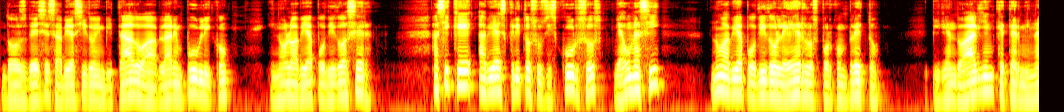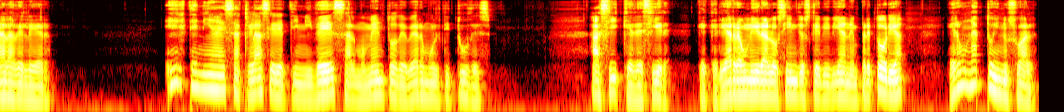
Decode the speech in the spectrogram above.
Dos veces había sido invitado a hablar en público y no lo había podido hacer. Así que había escrito sus discursos y aún así no había podido leerlos por completo, pidiendo a alguien que terminara de leer. Él tenía esa clase de timidez al momento de ver multitudes. Así que decir que quería reunir a los indios que vivían en Pretoria era un acto inusual.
